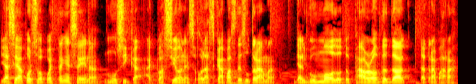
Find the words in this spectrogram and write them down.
Ya sea por su apuesta en escena, música, actuaciones o las capas de su trama, de algún modo The Power of the Dog te atrapará.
